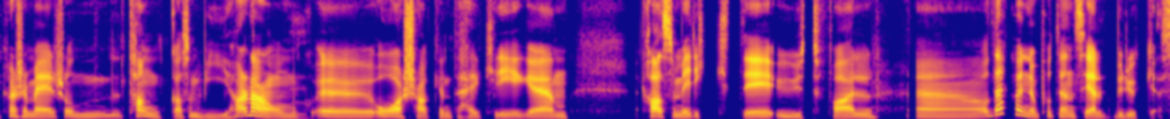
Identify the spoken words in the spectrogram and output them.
kanskje mer sånn tanker som vi har, da, om ø, årsaken til denne krigen, hva som er riktig utfall, Uh, og det kan jo potensielt brukes.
